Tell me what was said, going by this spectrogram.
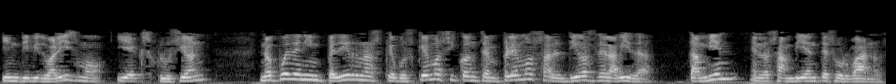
individualismo y exclusión, no pueden impedirnos que busquemos y contemplemos al Dios de la vida, también en los ambientes urbanos.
